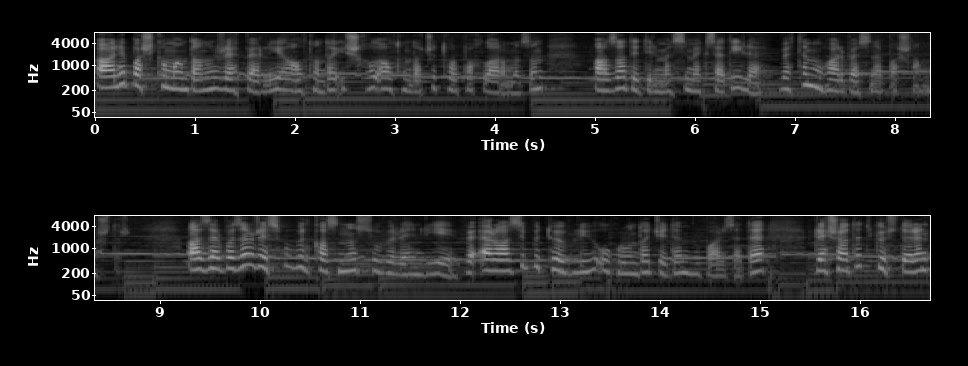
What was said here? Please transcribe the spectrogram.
Ali Baş Komandanın rəhbərliyi altında işğal altındakı torpaqlarımızın azad edilməsi məqsədi ilə Vətən müharibəsinə başlamışdır. Azərbaycan Respublikasının suverenliyi və ərazi bütövlüyü uğrunda gedən mübarizədə rəşadət göstərən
